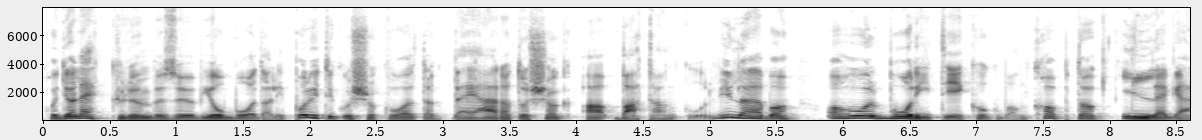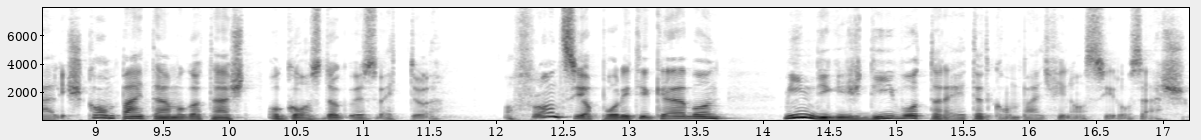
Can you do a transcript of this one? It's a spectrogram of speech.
hogy a legkülönbözőbb jobboldali politikusok voltak bejáratosak a Batancourt villába, ahol borítékokban kaptak illegális kampánytámogatást a gazdag özvegytől. A francia politikában mindig is dívott a rejtett kampányfinanszírozás.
